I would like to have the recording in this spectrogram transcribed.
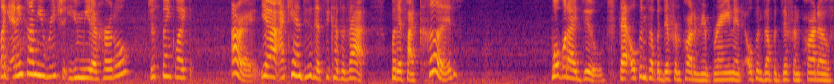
Like anytime you reach, you meet a hurdle, just think like, all right, yeah, I can't do this because of that. But if I could, what would I do? That opens up a different part of your brain. It opens up a different part of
